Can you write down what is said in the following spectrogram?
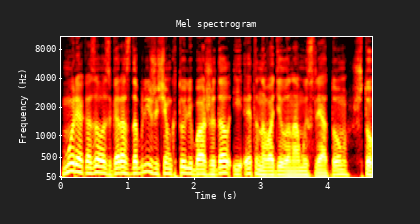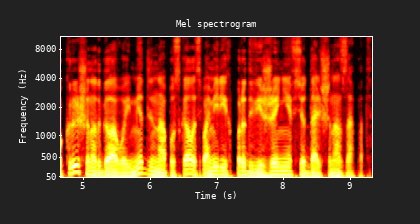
Море оказалось гораздо ближе, чем кто-либо ожидал, и это наводило на мысли о том, что крыша над головой медленно опускалась по мере их продвижения все дальше на запад.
